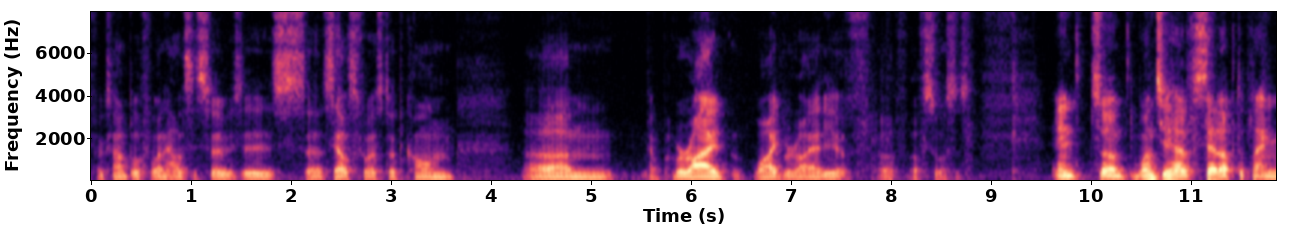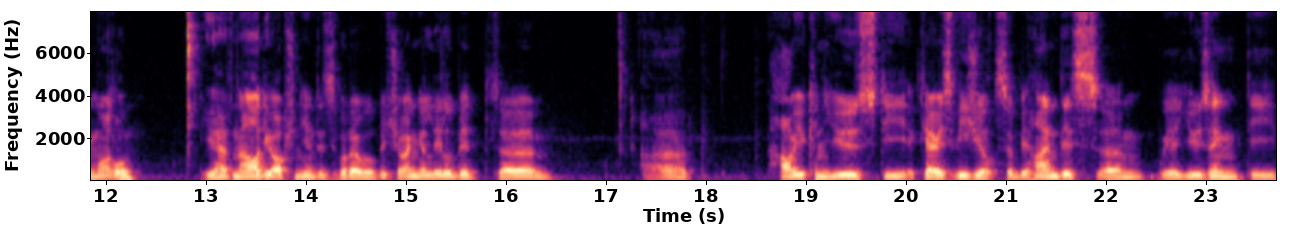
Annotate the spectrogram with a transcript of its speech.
for example, for analysis services, uh, Salesforce.com um, a variety, wide variety of, of, of, sources. And so once you have set up the planning model, you have now the option here, and this is what I will be showing a little bit um, uh, how you can use the Acterys visuals. So behind this, um, we are using the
